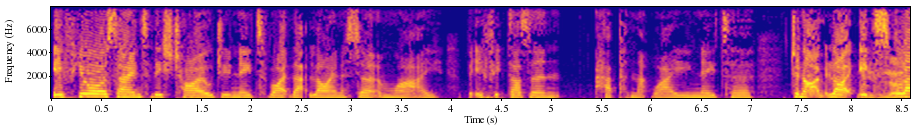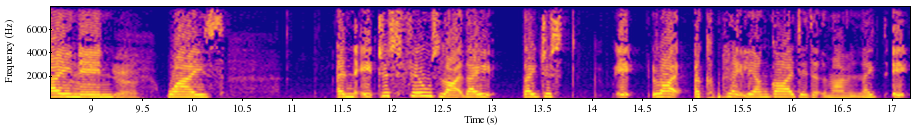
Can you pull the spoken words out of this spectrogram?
if you're saying to this child, you need to write that line a certain way, but if it doesn't happen that way, you need to, do you know what I mean? Like You need to know- explaining yeah. ways, and it just feels like they they just it like are completely unguided at the moment. They it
